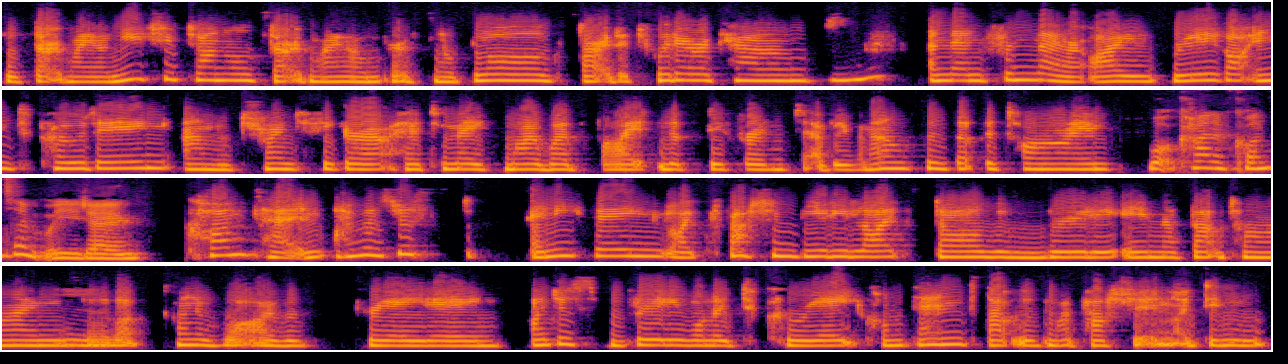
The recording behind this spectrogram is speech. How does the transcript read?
So I started my own YouTube channel, started my own personal blog, started a Twitter account. Mm-hmm. And then from there, I really got into coding and trying to figure out how to make my website look different to everyone else's at the time. What kind of content were you doing? Content. I was just anything like fashion, beauty, lifestyle was really in at that time. Mm. So that's kind of what I was creating. I just really wanted to create content. That was my passion. I didn't,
